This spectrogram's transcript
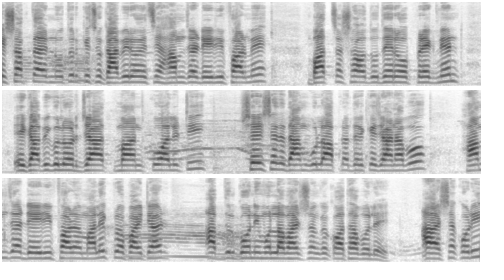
এ সপ্তাহের নতুন কিছু গাভী রয়েছে হামজা ডেইরি ফার্মে। বাচ্চা সহ দুধের ও প্রেগনেন্ট এই গাভীগুলোর জাত, মান কোয়ালিটি সেই সাথে দামগুলো আপনাদেরকে জানাব। হামজা ডেইরি ফার্মের মালিক প্রোপাইটার আব্দুল গনি মোল্লা ভাইয়ের সঙ্গে কথা বলে আশা করি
